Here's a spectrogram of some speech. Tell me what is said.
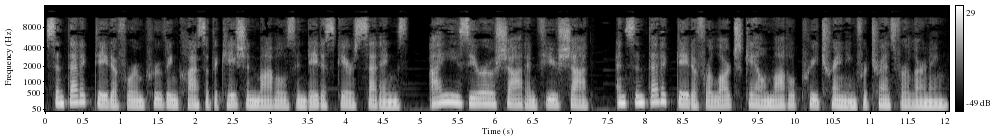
synthetic data for improving classification models in data scarce settings, i.e., zero shot and few shot, and synthetic data for large scale model pre training for transfer learning.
